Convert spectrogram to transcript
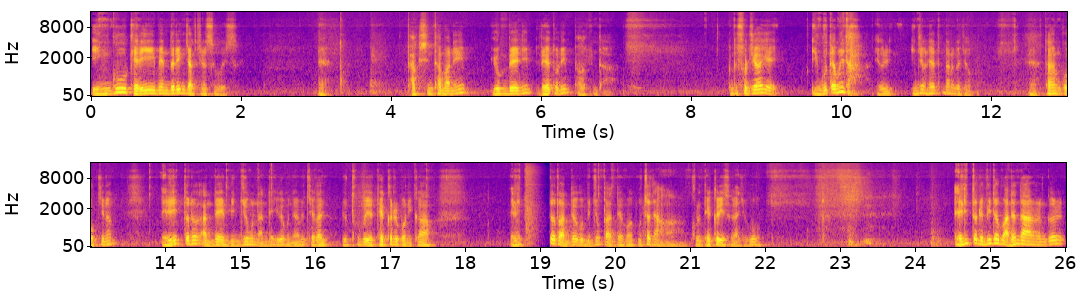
인구 게리맨더링 작전을 쓰고 있어요. 네. 박신타마님, 윤배님, 레도님 반갑습니다. 근데 솔직하게 인구 때문이다. 이걸 인정을 해야 된다는 거죠. 네. 다음 곡지는 엘리트는 안 돼, 민중은 안 돼. 이거 뭐냐면 제가 유튜브에 댓글을 보니까 엘리트도 안 되고 민중도 안 되면 어쩌냐. 그런 댓글이 있어가지고 엘리트를 믿으면 안 된다는 걸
